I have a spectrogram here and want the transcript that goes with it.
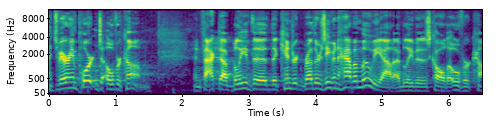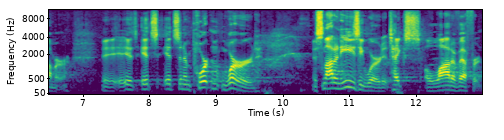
It's very important to overcome. In fact, I believe the, the Kendrick brothers even have a movie out, I believe it is called Overcomer. It, it's, it's an important word. It's not an easy word, it takes a lot of effort.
